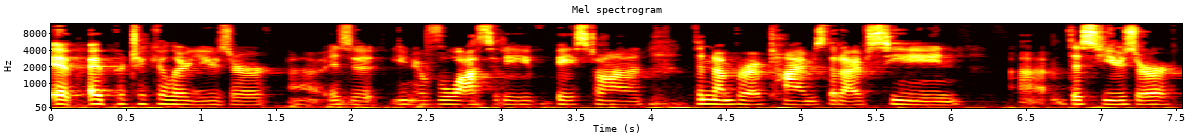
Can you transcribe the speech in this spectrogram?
a, a, particular user uh, is it you know velocity based on the number of times that I've seen uh, this user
